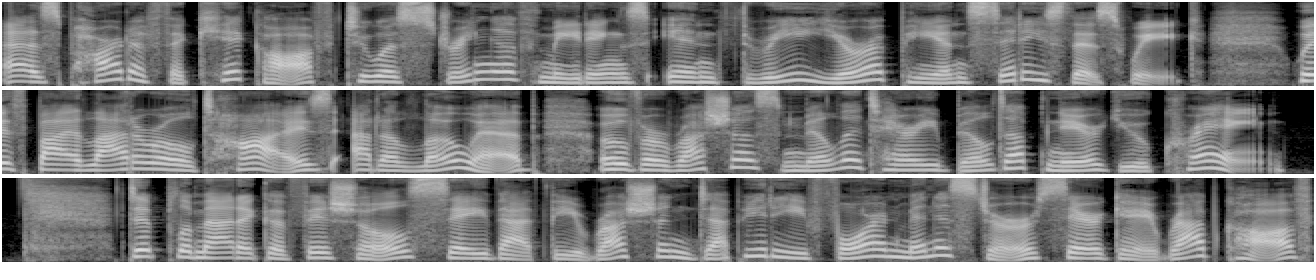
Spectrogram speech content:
as part of the kickoff to a string of meetings in three European cities this week, with bilateral ties at a low ebb over Russia's military buildup near Ukraine. Diplomatic officials say that the Russian Deputy Foreign Minister Sergei Ryabkov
